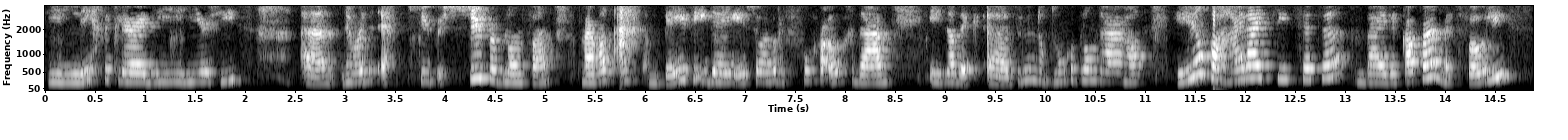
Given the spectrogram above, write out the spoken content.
die lichte kleur die je hier ziet. Um, daar wordt het echt super, super blond van. Maar wat eigenlijk een beter idee is, zo heb ik het vroeger ook gedaan, is dat ik uh, toen ik nog donkerblond haar had, heel veel highlights liet zetten bij de kapper met folies.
